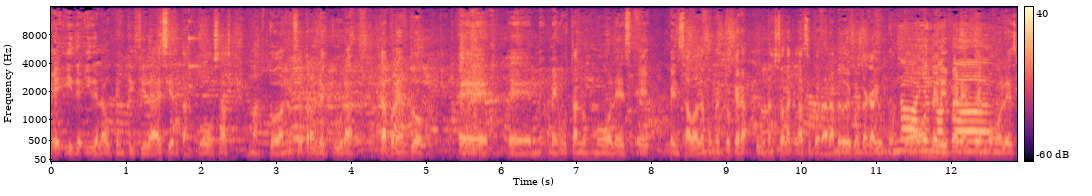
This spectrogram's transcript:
eh, y, de, y de la autenticidad de ciertas cosas, más todas mis otras lecturas. O sea, por ejemplo, eh, eh, me, me gustan los moles. eh, pensaba de momento que era una sola clase, pero ahora me doy cuenta que hay un montón No, hay un de montón. diferentes moles.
